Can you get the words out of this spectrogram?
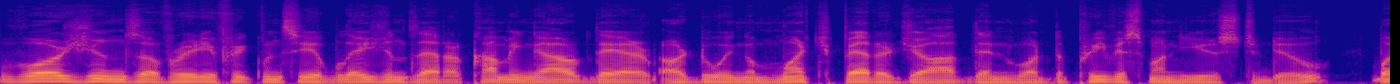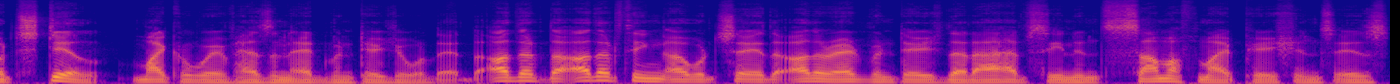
versions of radiofrequency ablations that are coming out there are doing a much better job than what the previous one used to do but still microwave has an advantage over there the other the other thing i would say the other advantage that i have seen in some of my patients is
